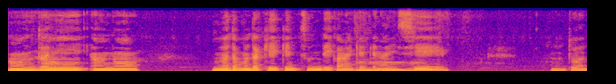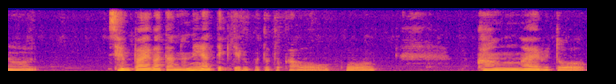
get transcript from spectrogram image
本当に、あの、まだまだ経験積んでいかなきゃいけないし、本当あの、先輩方のね、やってきてることとかを、こう、考えると、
